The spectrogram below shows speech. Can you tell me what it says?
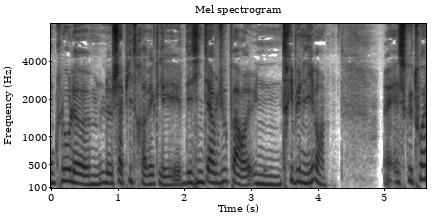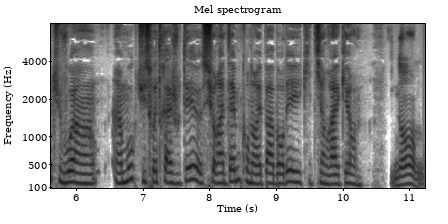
on clôt le, chapitre avec les des interviews par une tribune libre est-ce que toi, tu vois un, mot que tu souhaiterais ajouter euh, sur un thème qu'on n'aurait pas abordé et qui te tiendra à cœur? Non,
